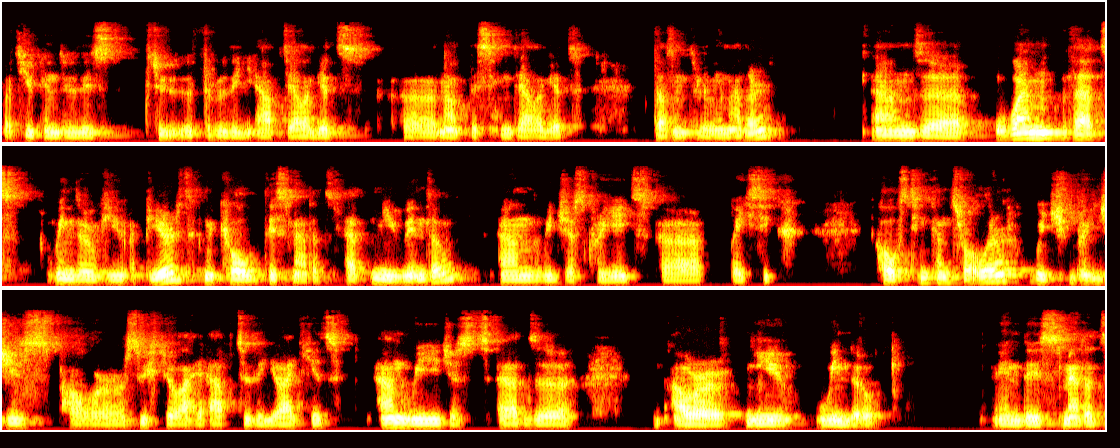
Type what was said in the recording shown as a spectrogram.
but you can do this to, through the app delegates, uh, not the scene delegate. Doesn't really matter. And uh, when that window view appeared, we call this method add new window, and we just create a basic hosting controller, which bridges our SwiftUI app to the UIKit, and we just add uh, our new window. In this method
